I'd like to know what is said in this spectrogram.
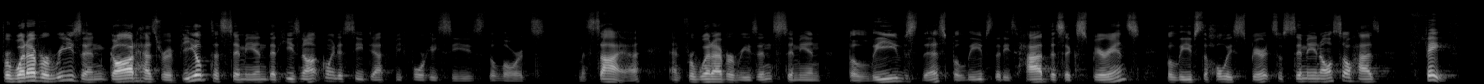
For whatever reason, God has revealed to Simeon that he's not going to see death before he sees the Lord's Messiah. And for whatever reason, Simeon believes this, believes that he's had this experience, believes the Holy Spirit. So Simeon also has faith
